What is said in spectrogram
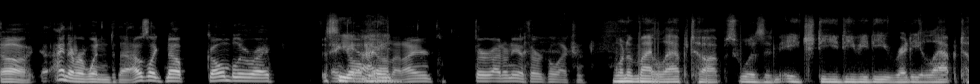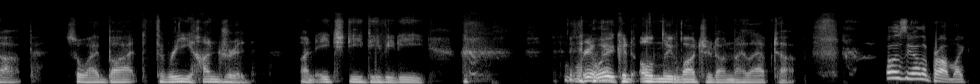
Uh, I never went into that. I was like, nope, going Blu-ray. See, beyond I, that. I third. I don't need a third collection. one of my laptops was an HD DVD ready laptop, so I bought 300 on HD DVD. And I could only watch it on my laptop. What was the other problem? Like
